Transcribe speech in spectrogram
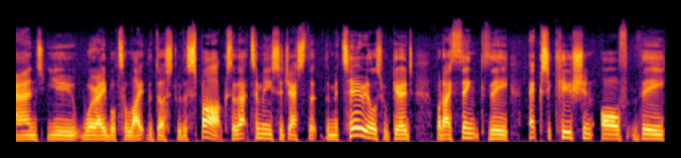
and you were able to light the dust with a spark. So that to me suggests that the materials were good, but I think the execution of the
